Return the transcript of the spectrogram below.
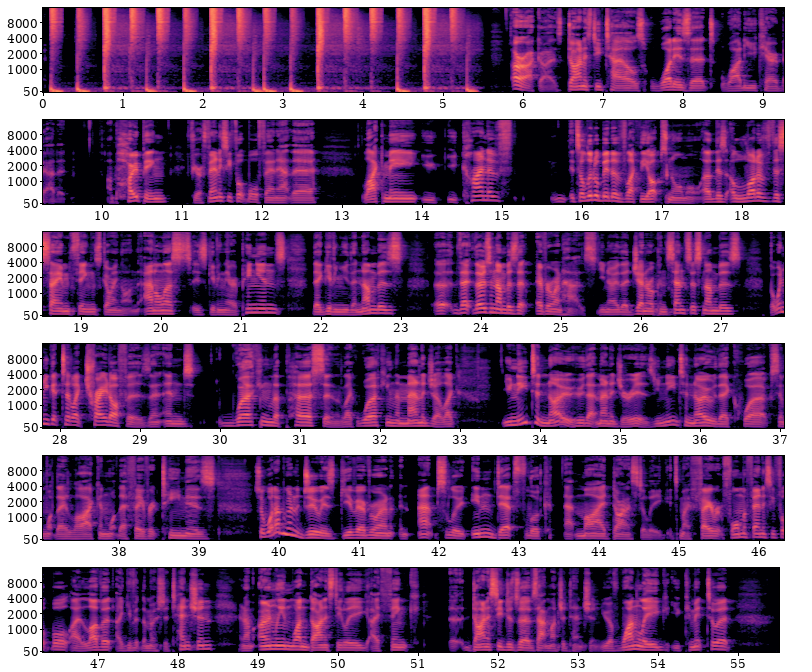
All right, guys. Dynasty Tales. What is it? Why do you care about it? I'm hoping if you're a fantasy football fan out there, like me, you you kind of it's a little bit of like the ops normal. Uh, there's a lot of the same things going on. The analysts is giving their opinions. They're giving you the numbers. Uh, th- those are numbers that everyone has. You know, the general consensus numbers. But when you get to like trade offers and, and working the person, like working the manager, like you need to know who that manager is. You need to know their quirks and what they like and what their favorite team is. So, what I'm going to do is give everyone an absolute in depth look at my Dynasty League. It's my favorite form of fantasy football. I love it. I give it the most attention. And I'm only in one Dynasty League. I think uh, Dynasty deserves that much attention. You have one league, you commit to it.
